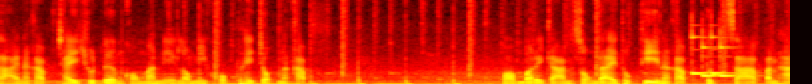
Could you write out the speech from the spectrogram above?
สายนะครับ ใช้ชุดเดิมของมันนี่เรามีครบให้จบนะครับ พร้อมบริการส่งได้ทุกที่นะครับ ปรึกษาปัญหา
